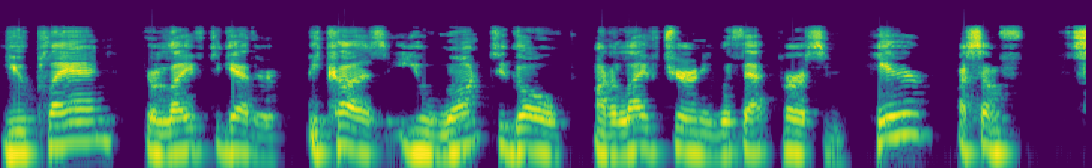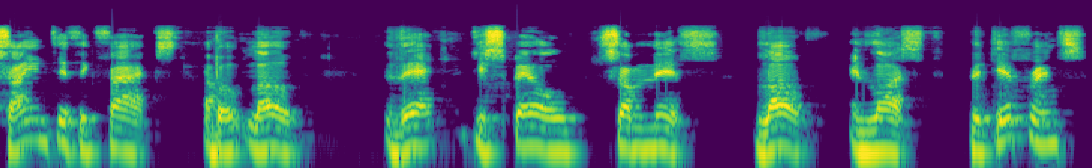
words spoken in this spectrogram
You plan your life together because you want to go on a life journey with that person. Here are some scientific facts about love that dispel some myths. Love and lust. The difference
